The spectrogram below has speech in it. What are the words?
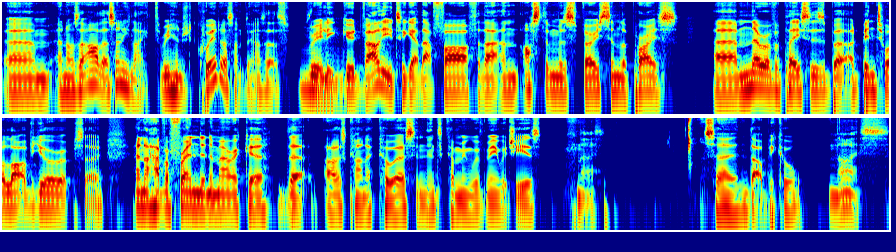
um, and I was like, oh, that's only like three hundred quid or something. I was like, that's really good value to get that far for that. And Austin was very similar price. Um, there were other places, but I'd been to a lot of Europe. So, and I have a friend in America that I was kind of coercing into coming with me, which he is. Nice. So that would be cool. Nice.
